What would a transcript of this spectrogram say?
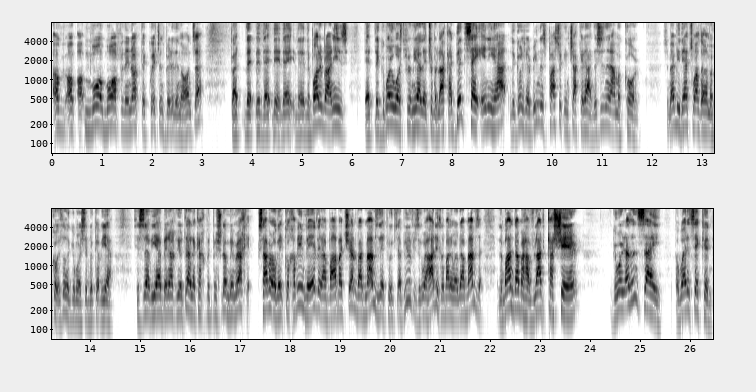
Of, of, of, more more often than not, the question's better than the answer. But the the the, the, the, the bottom line is that the Gemara wants to here that but like I did say anyhow, the Gemara is going to bring this pasuk and chuck it out. This isn't an amakor. So maybe that's why the amakor. It's not the Gemara said. Look over here. This is over here, ben Achiyotah lekach bet ben Shalom ben Merachik. Ksavar oved kochavim ve'eved abba bat shel vad mamzer. That works out beautifully. So Gemara hadich lemanavad mamzer. Leman damar havlad kasher. The Gemara doesn't say but wait a second,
